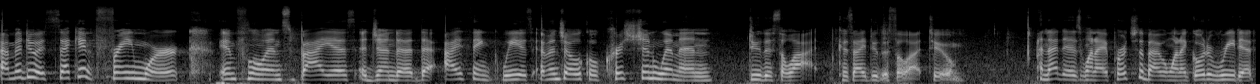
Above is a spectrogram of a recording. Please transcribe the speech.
I'm going to do a second framework, influence, bias, agenda that I think we as evangelical Christian women do this a lot, because I do this a lot too. And that is when I approach the Bible, when I go to read it,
